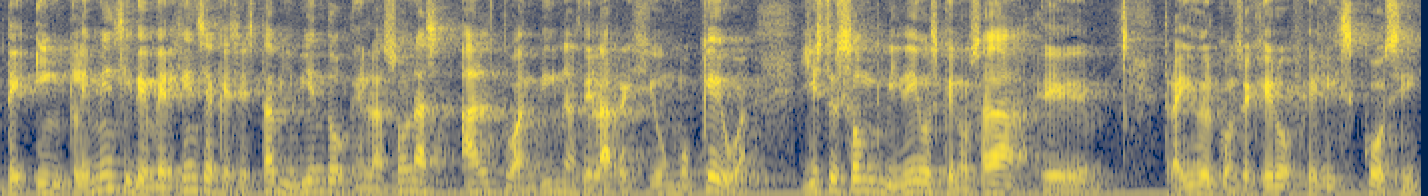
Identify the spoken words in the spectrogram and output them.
de inclemencia y de emergencia que se está viviendo en las zonas altoandinas de la región Moquegua. Y estos son videos que nos ha eh, traído el consejero Félix Cosi,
